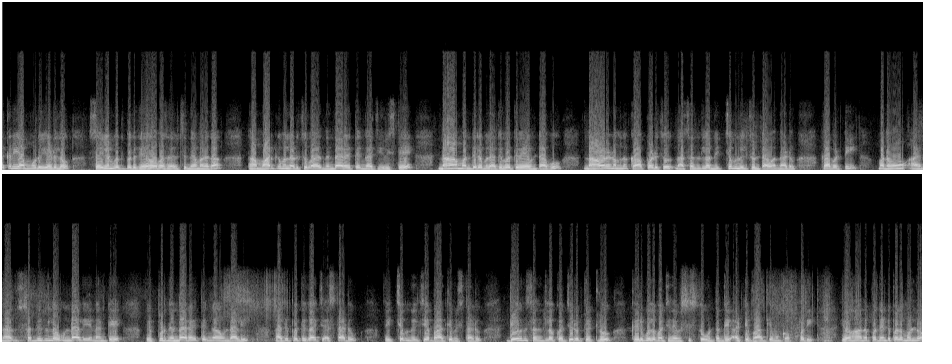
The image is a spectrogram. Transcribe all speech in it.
చక్రియా మూడు ఏడులో శైలం గతిపతికి ఏహోబా వచ్చిందేమనగా నా మార్గములు నడుచు వారి నిందారహితంగా జీవిస్తే నా మందిరములు అధిపతివే ఉంటావు. నా ఆవరణమును కాపాడుచు నా సన్నిధిలో నిత్యం నిల్చుంటావు అన్నాడు. కాబట్టి మనము ఆయన సన్నిధిలో ఉండాలి అని అంటే ఎప్పుడు నిందారహితంగా ఉండాలి. అధిపతిగా చేస్తాడు. నిత్యం నిలిచే భాగ్యం ఇస్తాడు. దేవుని సన్నిధిలో ఖర్జూరపు చెట్లు కెరుబుల మధ్య నివసిస్తూ ఉంటుంది. అట్టి భాగ్యం గొప్పది. యోహాన పన్నెండు పదమూడులో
